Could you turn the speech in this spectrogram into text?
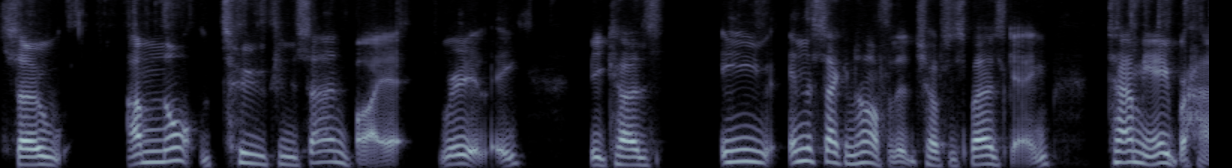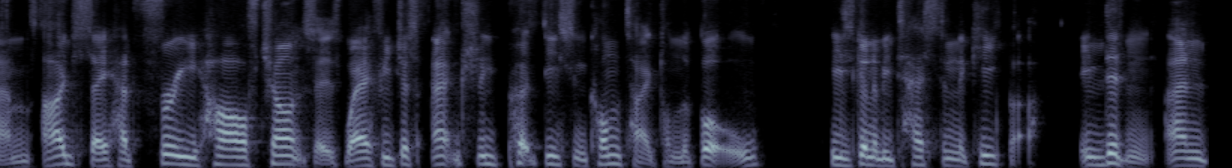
So I'm not too concerned by it really, because in the second half of the Chelsea Spurs game, Tammy Abraham, I'd say, had three half chances where if he just actually put decent contact on the ball, he's going to be testing the keeper. He didn't, and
